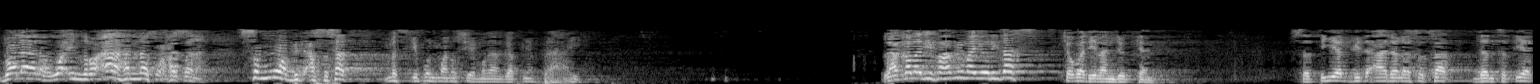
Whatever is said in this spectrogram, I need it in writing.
dhalalah wa in ra'aha an-nasu hasanah." Semua bid'ah sesat meskipun manusia menganggapnya baik. Lah kalau difahami mayoritas, coba dilanjutkan. Setiap bid'ah adalah sesat dan setiap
